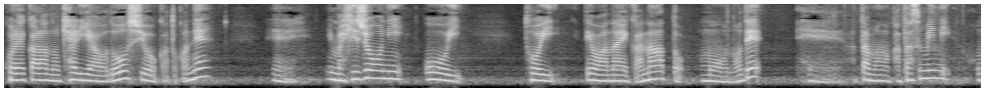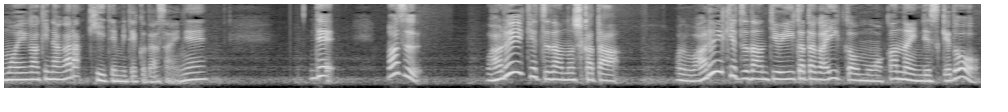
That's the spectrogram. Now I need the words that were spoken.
これからのキャリアをどうしようかとかね、えー、今非常に多い問いではないかなと思うので、えー、頭の片隅に思い描きながら聞いてみてくださいね。でまず悪い決断の仕方。これ悪い決断っていう言い方がいいかもわかんないんですけど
